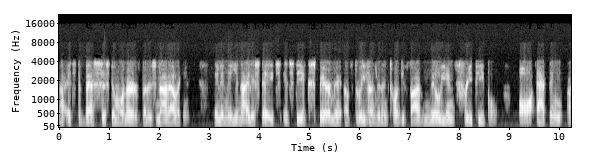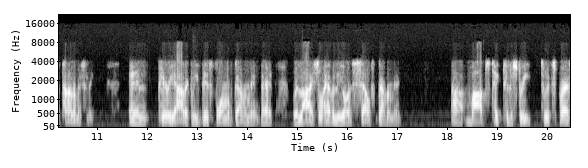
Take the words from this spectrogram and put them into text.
Uh, it's the best system on earth, but it's not elegant. And in the United States, it's the experiment of 325 million free people all acting autonomously. And periodically, this form of government that relies so heavily on self government, uh, mobs take to the street to express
